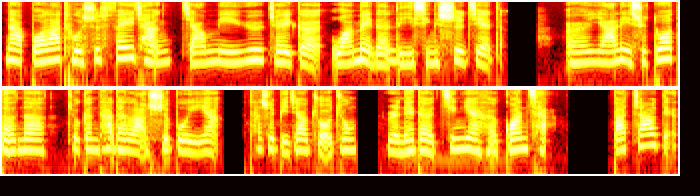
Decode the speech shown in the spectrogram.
那柏拉图是非常着迷于这个完美的理形世界的，而亚里士多德呢，就跟他的老师不一样，他是比较着重人类的经验和观察，把焦点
